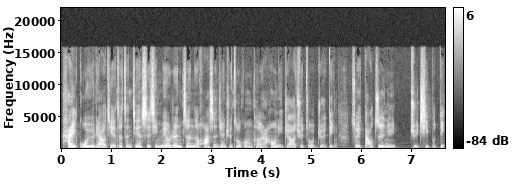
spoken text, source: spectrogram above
太过于了解这整件事情，没有认真的花时间去做功课，然后你就要去做决定，所以导致你。举棋不定，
